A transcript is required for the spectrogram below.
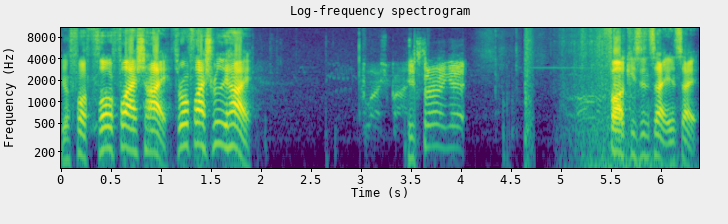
Your fl- throw a flash high. Throw a flash really high. He's throwing it. Fuck, he's inside, inside.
